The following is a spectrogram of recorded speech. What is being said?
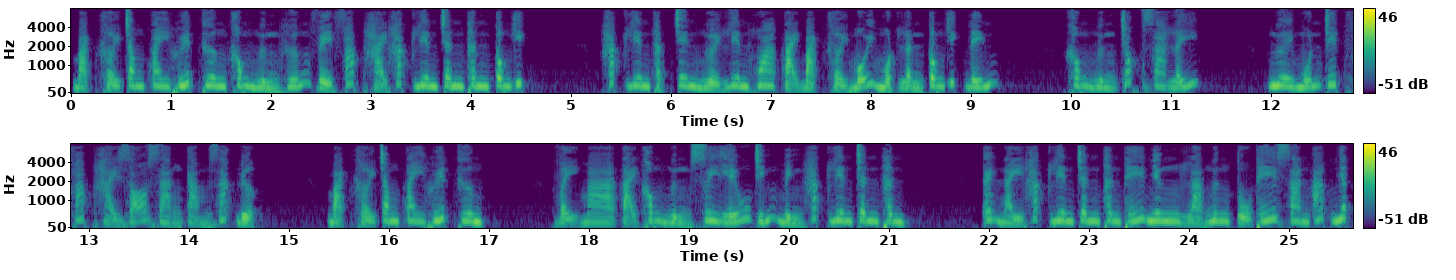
Bạch khởi trong tay huyết thương không ngừng hướng về pháp hải hắc liên chân thân công kích. Hắc liên thật trên người liên hoa tại bạch khởi mỗi một lần công kích đến. Không ngừng chóc ra lấy. Ngươi muốn chết pháp hải rõ ràng cảm giác được. Bạch khởi trong tay huyết thương. Vậy mà tại không ngừng suy yếu chính mình hắc liên chân thân. Cái này hắc liên chân thân thế nhưng là ngưng tụ thế gian áp nhất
